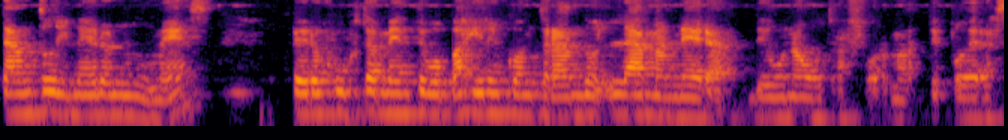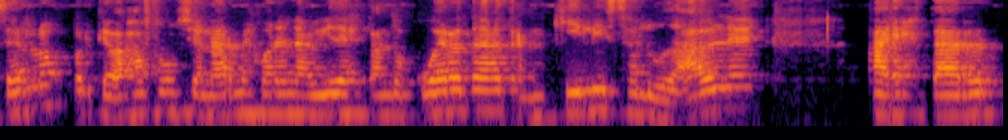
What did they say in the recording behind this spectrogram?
tanto dinero en un mes, pero justamente vos vas a ir encontrando la manera de una u otra forma de poder hacerlo, porque vas a funcionar mejor en la vida estando cuerda, tranquila y saludable, a estar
